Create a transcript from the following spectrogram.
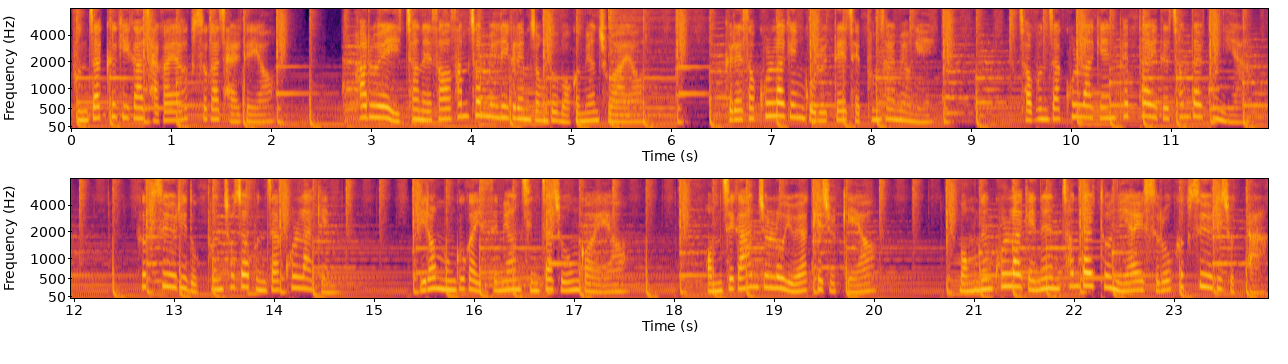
분자 크기가 작아야 흡수가 잘 돼요. 하루에 2000에서 3000mg 정도 먹으면 좋아요. 그래서 콜라겐 고를 때 제품 설명에 저분자 콜라겐 펩타이드 천달톤이야. 흡수율이 높은 초저분자 콜라겐. 이런 문구가 있으면 진짜 좋은 거예요. 엄지가 한 줄로 요약해 줄게요. 먹는 콜라겐은 천달톤 이하일수록 흡수율이 좋다.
